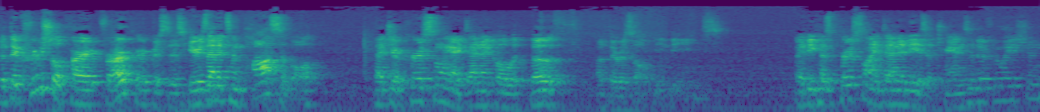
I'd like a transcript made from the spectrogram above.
But the crucial part for our purposes here is that it's impossible that you're personally identical with both of the resulting beings. Right? Because personal identity is a transitive relation.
